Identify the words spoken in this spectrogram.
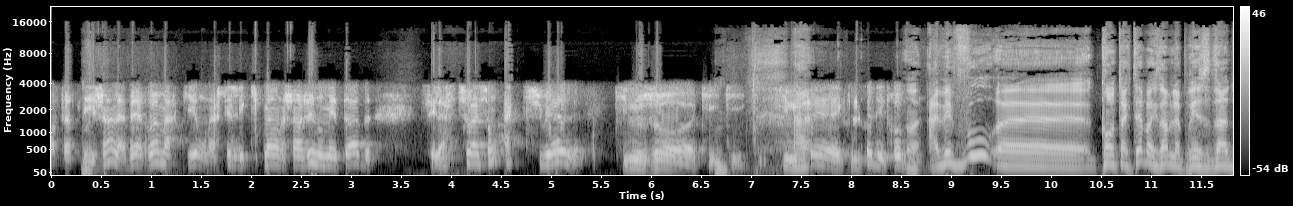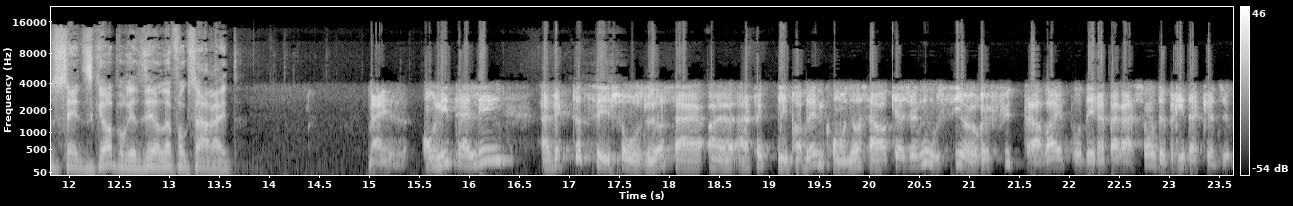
En fait, les gens l'avaient remarqué. On a acheté de l'équipement, on a changé nos méthodes. C'est la situation actuelle qui nous a qui, qui, qui, nous, ah. fait, qui nous fait des troubles. Avez-vous euh, contacté par exemple le président du syndicat pour lui dire là faut que ça arrête? Ben, on est allé avec toutes ces choses-là, ça euh, affecte les problèmes qu'on a. Ça a occasionné aussi un refus de travail pour des réparations de bris d'aqueduc.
